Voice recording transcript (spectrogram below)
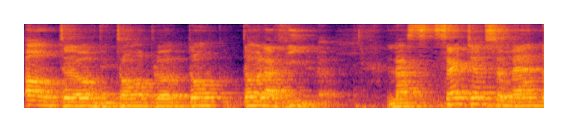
en dehors du temple, donc dans la ville. La cinquième semaine,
